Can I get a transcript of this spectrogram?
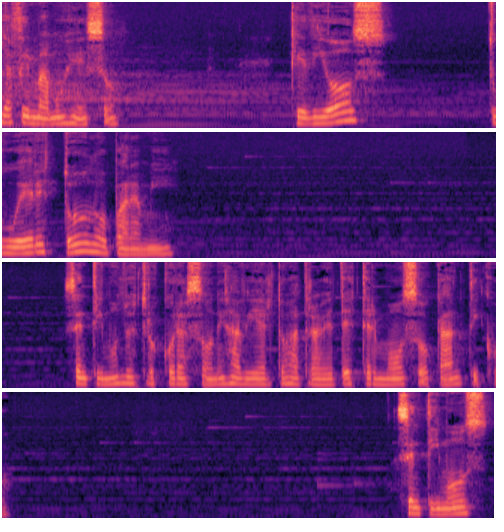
Y afirmamos eso, que Dios, tú eres todo para mí. Sentimos nuestros corazones abiertos a través de este hermoso cántico. Sentimos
